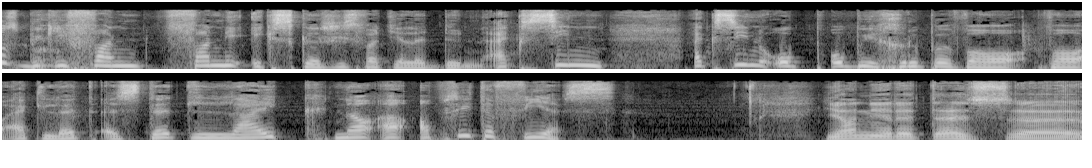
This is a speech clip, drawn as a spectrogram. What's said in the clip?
ons bietjie van van die ekskursies wat jy doen. Ek sien ek sien op op die groepe waar waar ek lid is. Dit lyk na 'n absolute fees. Ja nee, dit is uh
